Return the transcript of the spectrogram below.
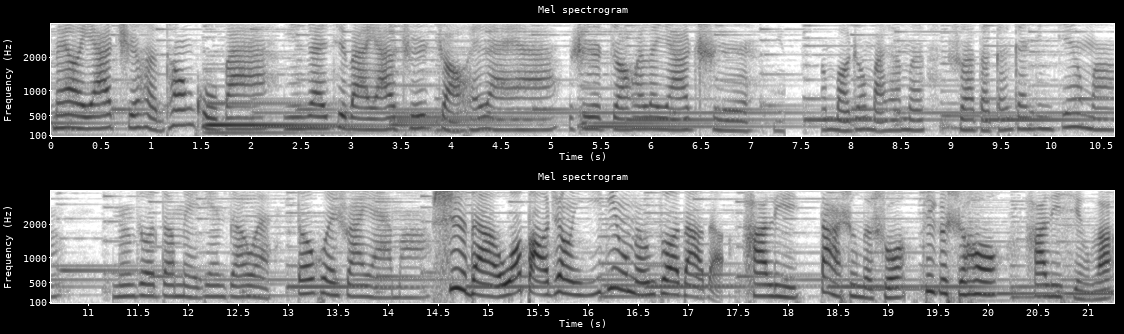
没有牙齿很痛苦吧？你应该去把牙齿找回来呀。可是找回了牙齿，你能保证把它们刷得干干净净吗？能做到每天早晚都会刷牙吗？”“是的，我保证一定能做到的。”哈利大声地说。这个时候，哈利醒了。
